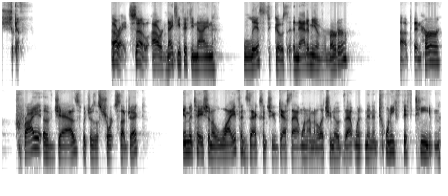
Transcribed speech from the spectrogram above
Shooketh. All right. So our 1959 list goes Anatomy of a Murder, uh, Ben Hur, Cry of Jazz, which is a short subject, Imitation of Life. And Zach, since you guessed that one, I'm going to let you know that went in in 2015.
